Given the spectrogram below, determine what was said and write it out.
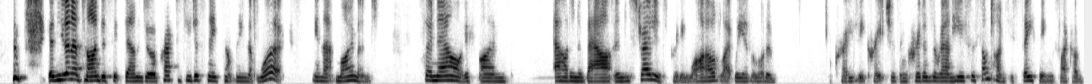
because you don't have time to sit down and do a practice. You just need something that works in that moment. So now if I'm out and about and Australia's pretty wild, like we have a lot of crazy creatures and critters around here. So sometimes you see things like I'm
